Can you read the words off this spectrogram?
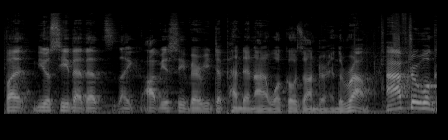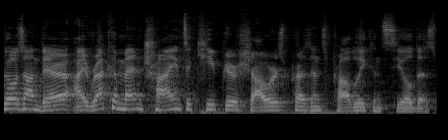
But you'll see that that's like obviously very dependent on what goes on during the round. After what goes on there, I recommend trying to keep your showers presence probably concealed as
